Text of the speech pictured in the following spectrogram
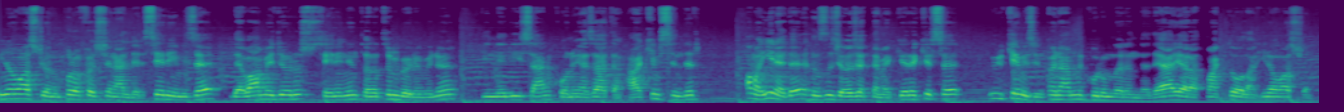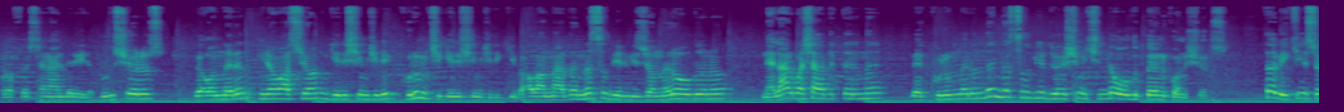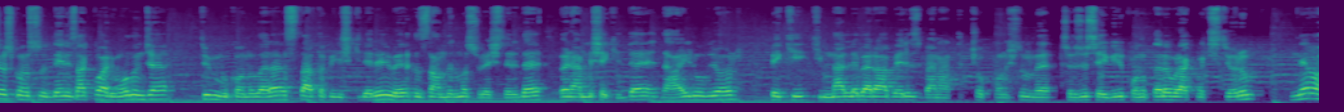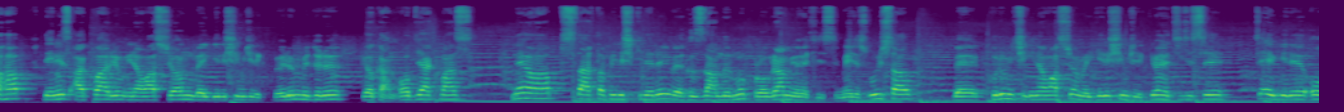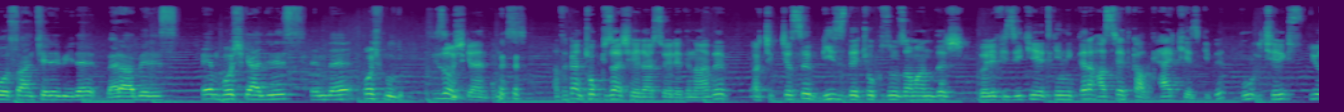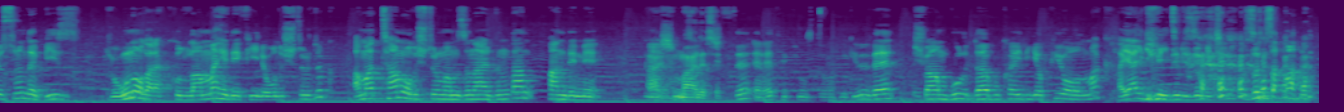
İnovasyonun Profesyonelleri serimize devam ediyoruz. Serinin tanıtım bölümünü dinlediysen konuya zaten hakimsindir. Ama yine de hızlıca özetlemek gerekirse ülkemizin önemli kurumlarında değer yaratmakta olan inovasyon profesyonelleriyle buluşuyoruz ve onların inovasyon, girişimcilik, kurum içi girişimcilik gibi alanlarda nasıl bir vizyonları olduğunu, neler başardıklarını ve kurumlarında nasıl bir dönüşüm içinde olduklarını konuşuyoruz. Tabii ki söz konusu Deniz Akvaryum olunca tüm bu konulara startup ilişkileri ve hızlandırma süreçleri de önemli şekilde dahil oluyor. Peki kimlerle beraberiz? Ben artık çok konuştum ve sözü sevgili konuklara bırakmak istiyorum. NeoHub Deniz Akvaryum İnovasyon ve Girişimcilik Bölüm Müdürü Gökhan Odyakmaz, NeoHub Startup İlişkileri ve Hızlandırma Program Yöneticisi Melis Uysal ve kurum içi inovasyon ve girişimcilik yöneticisi sevgili Oğuzhan Çelebi ile beraberiz. Hem hoş geldiniz hem de hoş bulduk. Siz hoş geldiniz. Atakan çok güzel şeyler söyledin abi. Açıkçası biz de çok uzun zamandır böyle fiziki etkinliklere hasret kaldık herkes gibi. Bu içerik stüdyosunu da biz yoğun olarak kullanma hedefiyle oluşturduk. Ama tam oluşturmamızın ardından pandemi karşımıza Maalesef. çıktı. Evet hepimizde olduğu gibi ve şu an burada bu kaydı yapıyor olmak hayal gibiydi bizim için uzun zaman.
